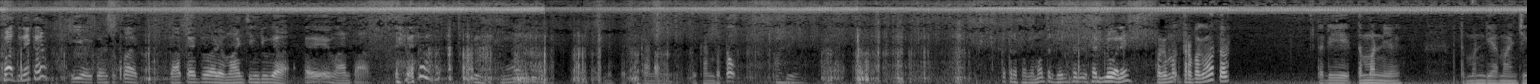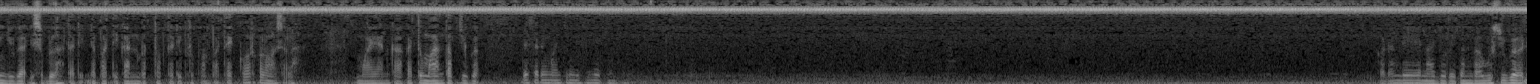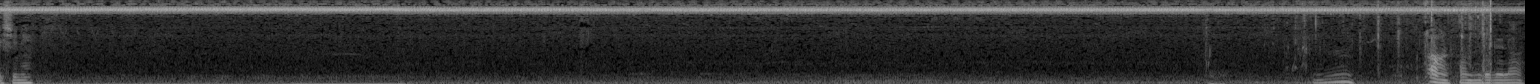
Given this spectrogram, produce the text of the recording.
Empat ini kan? iya ikan sepat. Kakak itu ada mancing juga. Eh mantap. Dapat ikan ikan betok. Kita terpakai motor jadi saya, saya duluan ya. Pakai terpakai motor. Tadi teman ya, teman dia mancing juga di sebelah tadi dapat ikan betok tadi berupa empat ekor kalau nggak salah. Lumayan kakak tuh mantap juga. Dia sering mancing di sini. teman-teman. Kadang dia najur ikan gabus juga di sini. Hmm. Alhamdulillah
